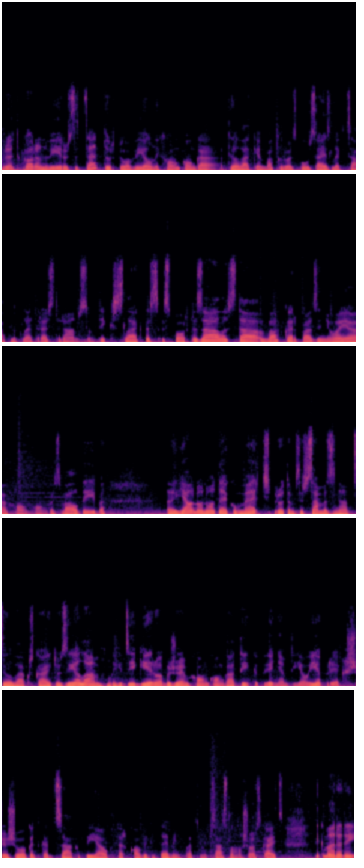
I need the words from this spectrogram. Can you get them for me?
Pret koronavīrusa ceturto vilni Hongkongā cilvēkiem vakaros būs aizliegts apmeklēt restorānus un tiks slēgtas sporta zāles. Tā vakar paziņoja Hongkongas valdība. Jauno noteikumu mērķis, protams, ir samazināt cilvēku skaitu uz ielām. Līdzīgi ierobežojumi Hongkongā tika pieņemti jau iepriekš šogad, kad sāka pieaugt ar covid-19 saslimušo skaits. Tikmēr arī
